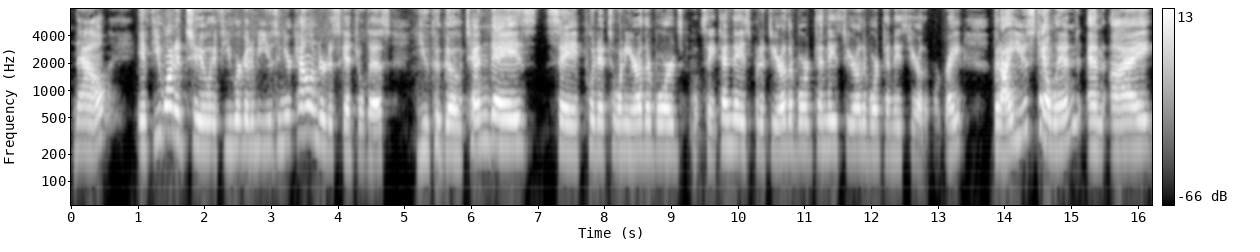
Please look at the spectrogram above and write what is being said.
Now, if you wanted to, if you were going to be using your calendar to schedule this, you could go 10 days, say put it to one of your other boards, say 10 days, put it to your other board, 10 days to your other board, 10 days to your other board, right? But I use Tailwind, and I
